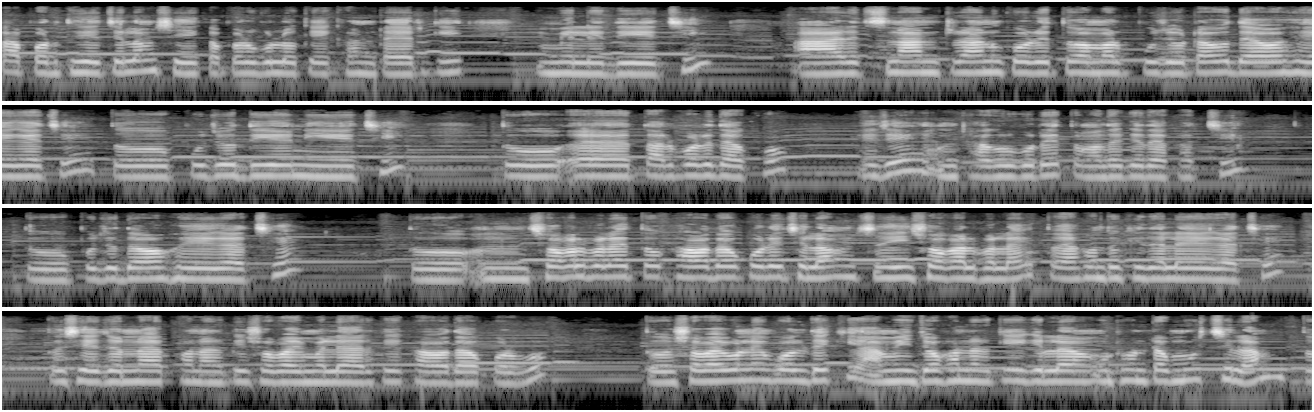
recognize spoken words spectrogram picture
কাপড় ধুয়েছিলাম, সেই কাপড়গুলোকে এখানটায় আর কি মেলে দিয়েছি। আর স্নান টান করে তো আমার পুজোটাও দেওয়া হয়ে গেছে, তো পুজো দিয়ে নিয়েছি। তো তারপরে দেখো, এই যে ঠাকুর করে তোমাদেরকে দেখাচ্ছি, তো পুজো দেওয়া হয়ে গেছে। তো সকালবেলায় তো খাওয়া দাওয়া করেছিলাম, সেই সকালবেলায়। তো এখন তো খিদে লেগে গেছে। তো সেই জন্য এখন আর কি সবাই মিলে আর কি খাওয়া দাওয়া করব। তো সবাই মিলে বলতে কি আমি যখন আর কি গেলাম, উঠোনটা মুছছিলাম, তো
